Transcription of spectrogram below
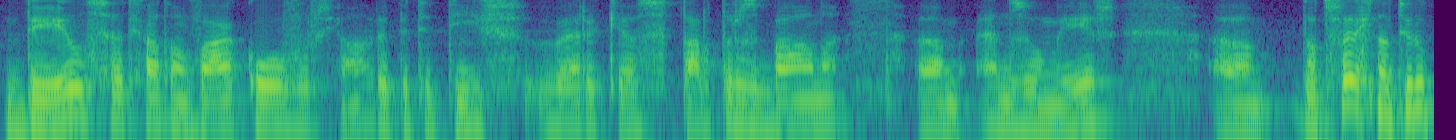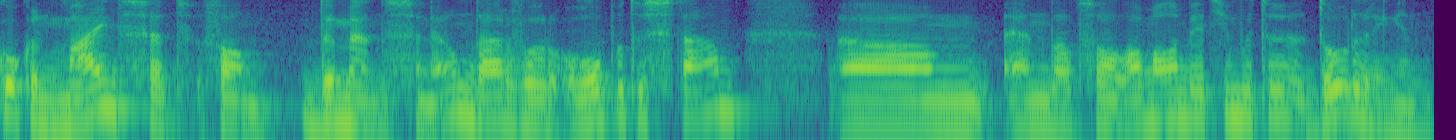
deels. Het gaat dan vaak over ja, repetitief werken, startersbanen um, en zo meer. Um, dat vergt natuurlijk ook een mindset van de mensen, hè, om daarvoor open te staan. Um, en dat zal allemaal een beetje moeten doordringen.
